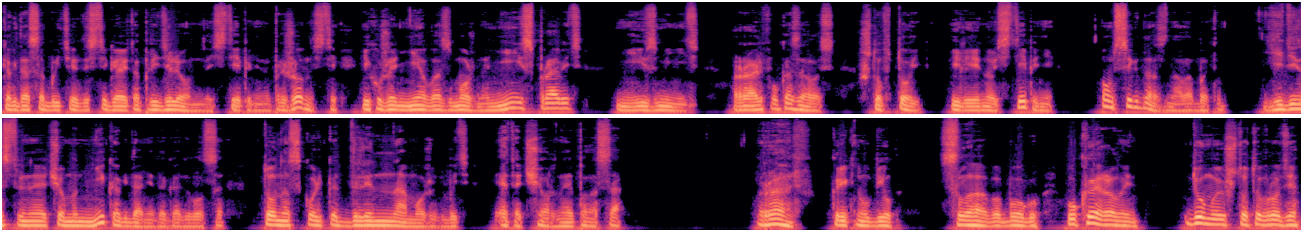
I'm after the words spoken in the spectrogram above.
когда события достигают определенной степени напряженности, их уже невозможно ни исправить, ни изменить. Ральфу казалось, что в той или иной степени он всегда знал об этом. Единственное, о чем он никогда не догадывался, то, насколько длинна может быть эта черная полоса. «Ральф!» — крикнул Билл. «Слава богу! У Кэролайн! Думаю, что-то вроде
